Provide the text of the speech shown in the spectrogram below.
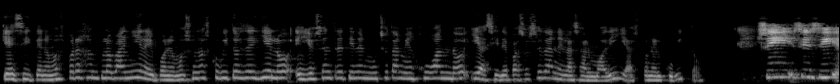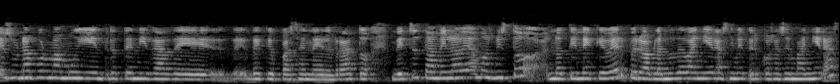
que si tenemos, por ejemplo, bañera y ponemos unos cubitos de hielo, ellos se entretienen mucho también jugando y así de paso se dan en las almohadillas con el cubito. Sí, sí, sí, es una forma muy entretenida de, de, que pasen el rato. De hecho, también lo habíamos visto, no tiene que ver, pero hablando de bañeras y meter cosas en bañeras,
